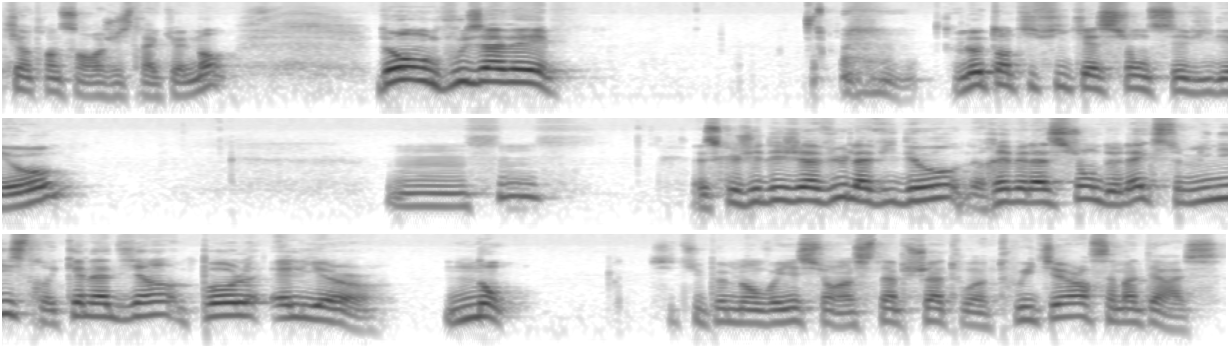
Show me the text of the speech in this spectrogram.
qui est en train de s'enregistrer actuellement. Donc, vous avez l'authentification de ces vidéos. Mhm. Est-ce que j'ai déjà vu la vidéo révélation de l'ex-ministre canadien Paul Ellier Non. Si tu peux me l'envoyer sur un Snapchat ou un Twitter, ça m'intéresse.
